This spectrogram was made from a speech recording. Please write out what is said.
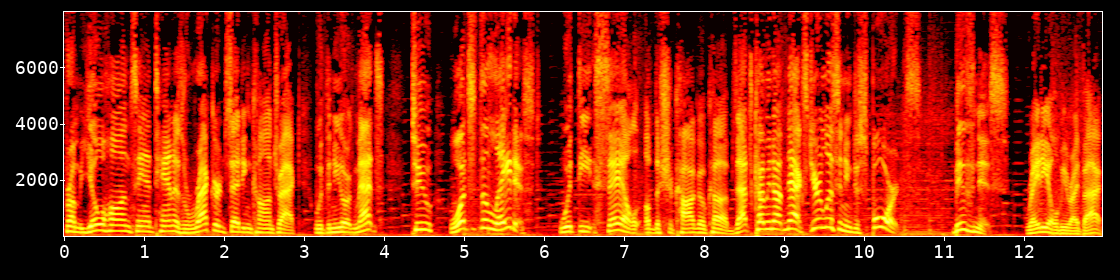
from Johan Santana's record setting contract with the New York Mets to what's the latest with the sale of the Chicago Cubs. That's coming up next. You're listening to Sports Business Radio. We'll be right back.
